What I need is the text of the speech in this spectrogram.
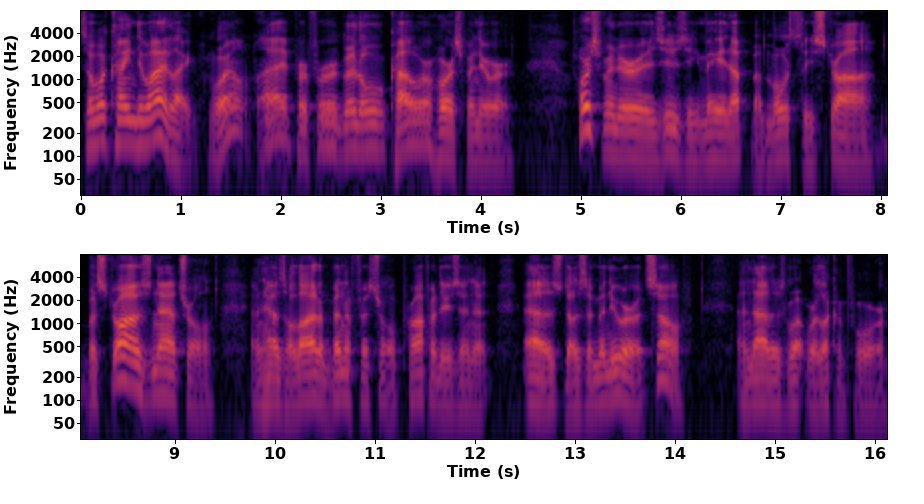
So, what kind do I like? Well, I prefer good old cow or horse manure. Horse manure is usually made up of mostly straw, but straw is natural and has a lot of beneficial properties in it, as does the manure itself and that is what we're looking for.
